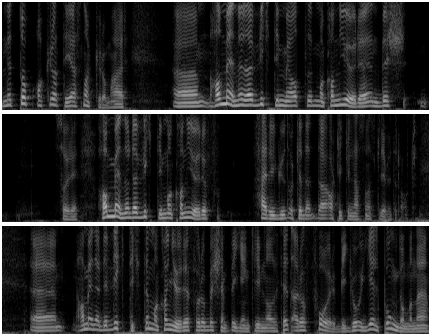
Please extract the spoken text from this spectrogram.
Nettopp akkurat det jeg snakker om her. Uh, han mener det er viktig med at man kan gjøre en besk... Sorry. Han mener det er viktig man kan gjøre Herregud, ok, det er artikkelen her som er skrevet rart. Uh, han mener det viktigste man kan gjøre for å bekjempe gjengkriminalitet, er å forebygge og hjelpe ungdommene.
